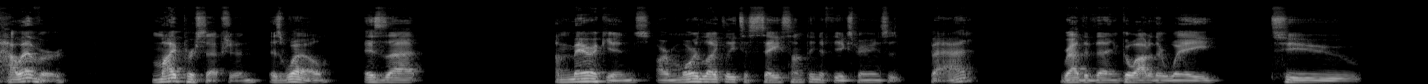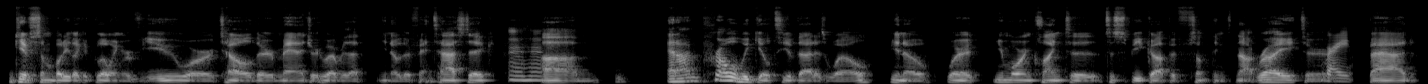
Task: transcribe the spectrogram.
However, my perception as well is that Americans are more likely to say something if the experience is bad rather than go out of their way to give somebody like a glowing review or tell their manager whoever that you know they're fantastic Mhm. um and i'm probably guilty of that as well you know where you're more inclined to to speak up if something's not right or Right. bad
